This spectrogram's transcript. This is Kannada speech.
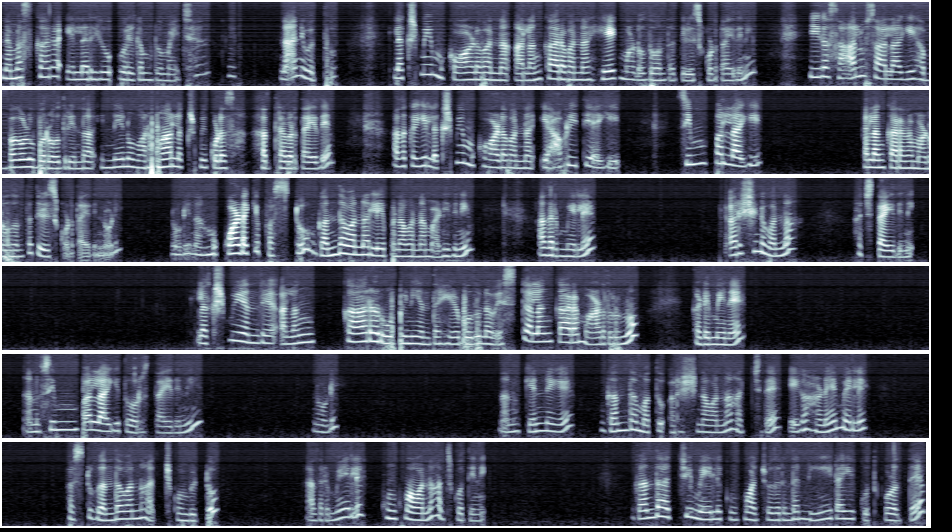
ನಮಸ್ಕಾರ ಎಲ್ಲರಿಗೂ ವೆಲ್ಕಮ್ ಟು ಮೈ ಚಾನಲ್ ನಾನಿವತ್ತು ಲಕ್ಷ್ಮೀ ಮುಖವಾಡವನ್ನು, ಅಲಂಕಾರವನ್ನು ಹೇಗೆ ಮಾಡೋದು ಅಂತ ತಿಳಿಸ್ಕೊಡ್ತಾ ಇದ್ದೀನಿ. ಈಗ ಸಾಲು ಸಾಲಾಗಿ ಹಬ್ಬಗಳು ಬರೋದ್ರಿಂದ ಇನ್ನೇನು ವರಮಹಾಲಕ್ಷ್ಮಿ ಕೂಡ ಹತ್ತಿರ ಬರ್ತಾ ಇದೆ. ಅದಕ್ಕಾಗಿ ಲಕ್ಷ್ಮೀ ಮುಖವಾಡವನ್ನು ಯಾವ ರೀತಿಯಾಗಿ ಸಿಂಪಲ್ಲಾಗಿ ಅಲಂಕಾರನ ಮಾಡೋದು ಅಂತ ತಿಳಿಸ್ಕೊಡ್ತಾ ಇದ್ದೀನಿ. ನೋಡಿ ನೋಡಿ, ನಾನು ಮುಖವಾಡಕ್ಕೆ ಫಸ್ಟು ಗಂಧವನ್ನು, ಲೇಪನವನ್ನು ಮಾಡಿದ್ದೀನಿ. ಅದರ ಮೇಲೆ ಅರಿಶಿಣವನ್ನು ಹಚ್ತಾ ಇದ್ದೀನಿ. ಲಕ್ಷ್ಮಿ ಅಂದರೆ ಅಲಂಕಾರ ರೂಪಿಣಿ ಅಂತ ಹೇಳ್ಬೋದು. ನಾವು ಎಷ್ಟು ಅಲಂಕಾರ ಮಾಡಿದ್ರೂ ಕಡಿಮೆನೇ. ನಾನು ಸಿಂಪಲ್ಲಾಗಿ ತೋರಿಸ್ತಾ ಇದ್ದೀನಿ. ನೋಡಿ. ನಾನು ಕೆನ್ನೆಗೆ ಗಂಧ ಮತ್ತು ಅರಿಶಿಣವನ್ನು ಹಚ್ಚಿದೆ. ಈಗ ಹಣೆ ಮೇಲೆ ಫಸ್ಟು ಗಂಧವನ್ನು ಹಚ್ಕೊಂಡ್ಬಿಟ್ಟು ಅದರ ಮೇಲೆ ಕುಂಕುಮವನ್ನು ಹಚ್ಕೋತೀನಿ. ಗಂಧ ಹಚ್ಚಿ ಮೇಲೆ ಕುಂಕುಮ ಹಚ್ಚೋದ್ರಿಂದ ನೀಟಾಗಿ ಕೂತ್ಕೊಳ್ಳುತ್ತೆ.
